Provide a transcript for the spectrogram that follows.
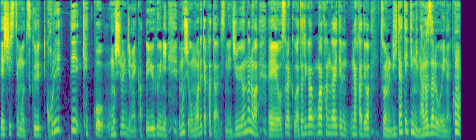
えシステムを作る。これって結構面白いんじゃないかというふうに、もし思われた方はですね、重要なのは、えー、おそらく私がまあ考えてる中では、その利他的にならざるを得ない。この、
